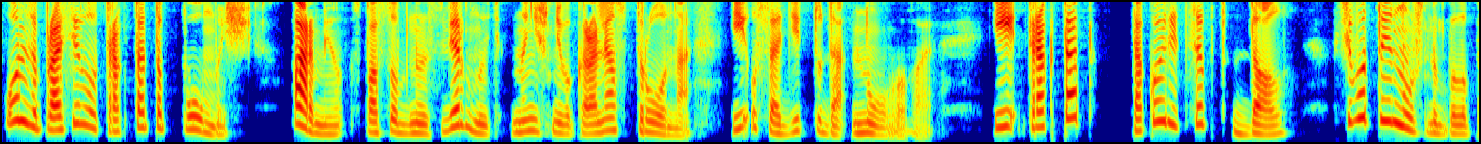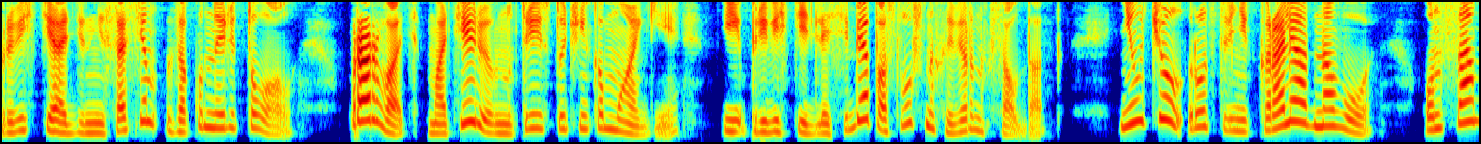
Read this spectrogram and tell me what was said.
Он запросил у трактата помощь, армию, способную свергнуть нынешнего короля с трона и усадить туда нового. И трактат такой рецепт дал. Всего-то и нужно было провести один не совсем законный ритуал – прорвать материю внутри источника магии и привести для себя послушных и верных солдат. Не учел родственник короля одного. Он сам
